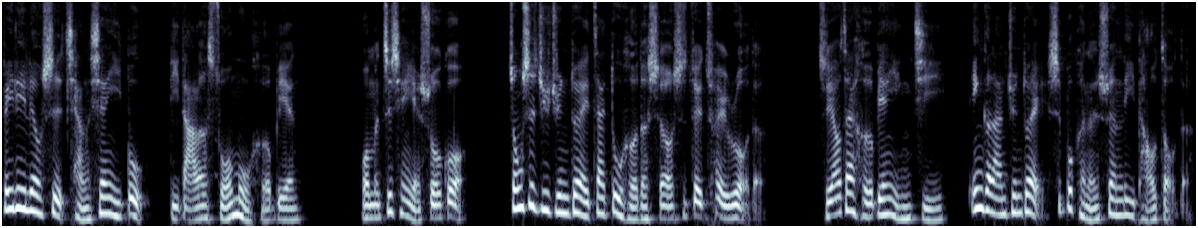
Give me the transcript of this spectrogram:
菲利六世抢先一步抵达了索姆河边。我们之前也说过，中世纪军队在渡河的时候是最脆弱的，只要在河边迎击，英格兰军队是不可能顺利逃走的。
